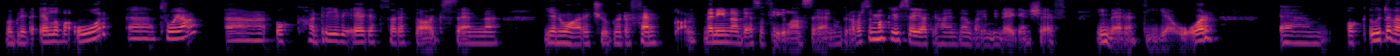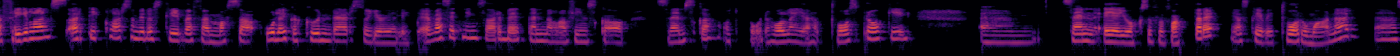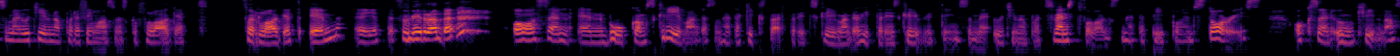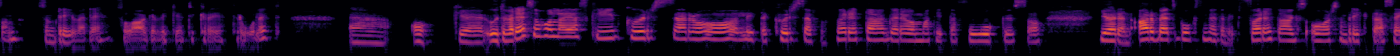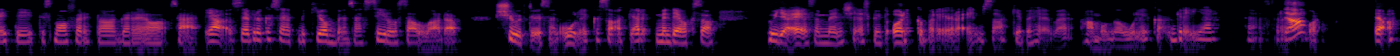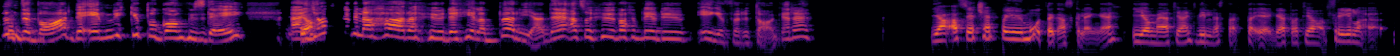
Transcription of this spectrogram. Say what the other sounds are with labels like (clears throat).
vad blir det, 11 år uh, tror jag uh, och har drivit eget företag sedan januari 2015. Men innan det så frilansade jag i några år, så man kan ju säga att jag har egentligen varit min egen chef i mer än tio år. Um, och utöver frilansartiklar som jag då skriver för en massa olika kunder så gör jag lite översättningsarbeten mellan finska och svenska åt båda hållen. Jag är tvåspråkig. Ehm, Sen är jag ju också författare. Jag har skrivit två romaner eh, som är utgivna på det finlandssvenska förlaget, förlaget M, är jätteförvirrande. Och sen en bok om skrivande som heter Kickstarter ditt skrivande och hittar din skrivrutin som är utgiven på ett svenskt förlag som heter People and Stories. Också en ung kvinna som, som driver det förlaget, vilket jag tycker är jätteroligt. Uh, och uh, utöver det så håller jag skrivkurser och lite kurser för företagare om att hitta fokus och gör en arbetsbok som heter Mitt företagsår som riktar sig till, till småföretagare. Och så, här, ja, så jag brukar säga att mitt jobb är en så här sillsallad av 7000 olika saker, men det är också hur jag är som människa. Jag ska inte orka bara göra en sak, jag behöver ha många olika grejer. Eh, ja. Ja. Underbart, det är mycket på gång hos dig. Eh, ja. Jag skulle vilja höra hur det hela började. Alltså hur, varför blev du egenföretagare? Ja, alltså jag kämpade ju emot det ganska länge i och med att jag inte ville starta eget. Att jag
